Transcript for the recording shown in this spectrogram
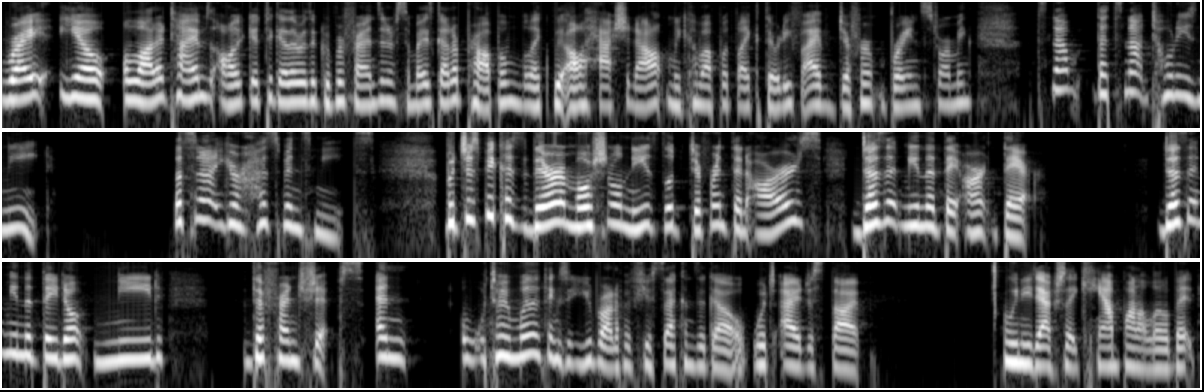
right? You know, a lot of times I'll get together with a group of friends and if somebody's got a problem, like we all hash it out and we come up with like 35 different brainstorming. It's not that's not Tony's need. That's not your husband's needs. But just because their emotional needs look different than ours doesn't mean that they aren't there. Doesn't mean that they don't need the friendships. And Tony, one of the things that you brought up a few seconds ago, which I just thought we need to actually camp on a little bit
